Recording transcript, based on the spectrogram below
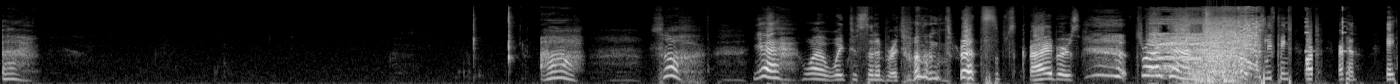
Uh. Ah. So, yeah, what a way to celebrate 100 subscribers. Try again. Sleeping. Eight.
